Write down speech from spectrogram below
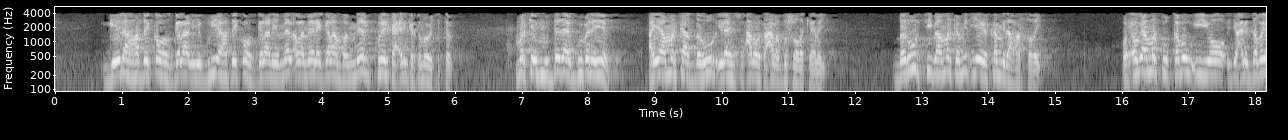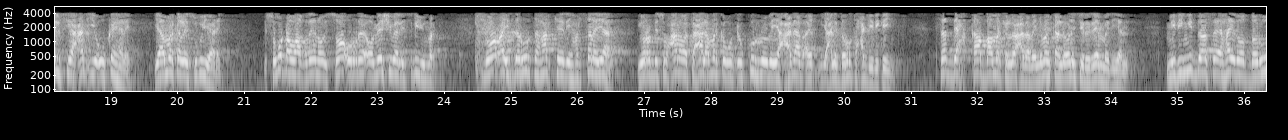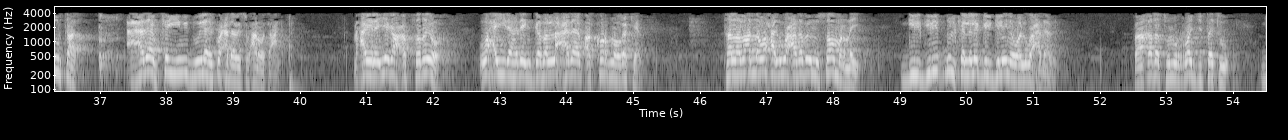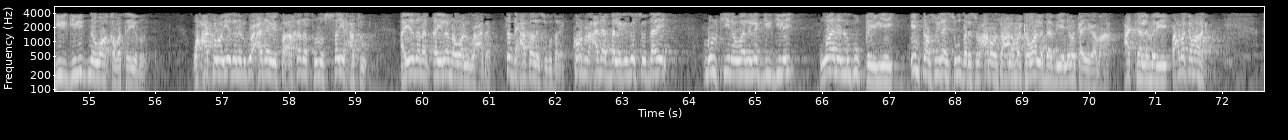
geedaha hadday ka hoos galaan iyo guryaha hadday ka hoos galaan iyo meel alla meelay galaanba meel kulaylkaa celin karta maba jirtaba. Markay muddadaa gubanayeen ayaa markaa daruur ilaahay subxaana wa tacaala dushooda keenay. Daruurtii baa marka mid iyaga ka mid a harsaday. Waxoogaa markuu qabow iyo yacni dabayl fiican iyo uu ka helay yaa marka la isugu yeedhay. Isugu dhawaaqdeen oo soo urure oo meeshii baa la isugu yimid marka. Goor ay daruurta harhkeedii harsanayaan iyo rabbi subxaana wa tacaala marka wuxuu ku roobeeyey cadaab ay yacni daruurta xaggeedii ka yimid. Saddex qaab baa marka loo cadaabay nimankaa la odhan jiray reer madiyan. Midi middaasay ahayd oo daruurtaas cadaab ka yimid buu ilaahay ku cadaabay subxana wa tacaala maxaa yeeley iyagaa codsadayoo waxay yidhaahdeen gaballo cadaab a kor nooga keen. Ta labaadna waxaa lagu cadaabay inu soo marnay. Gilgilid dhulka lala gilgilayna waa lagu cadaabay. Fa akhadathum arajfatu gilgilidna waa qabatay iyaduna waxaa kaloo iyadana lagu cadaabay fa akhadathum asayxatu ayadana qaylana waa lagu cadaabay. Saddexaasaa la isugu daray. Korna cadaab baa lagaga soo daayey dhulkiina waa lala gilgilay waana lagu qayliyey. Intaasuu ilahay isugu daray subxaana wa tacala marka waa la baabiyey nimankaa iyaga macana cagkaa la mariyey. Waxba kama hadh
